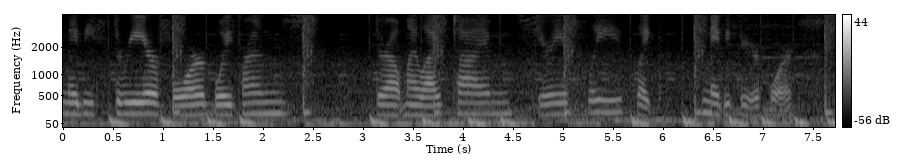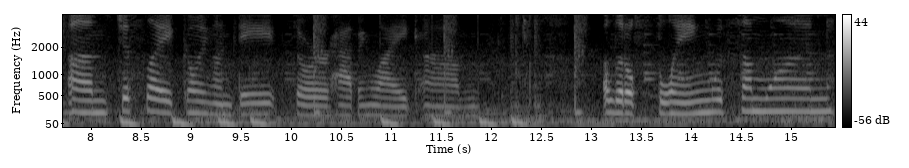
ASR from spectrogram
maybe three or four boyfriends throughout my lifetime seriously like maybe three or four. Um, just like going on dates or having like um, a little fling with someone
